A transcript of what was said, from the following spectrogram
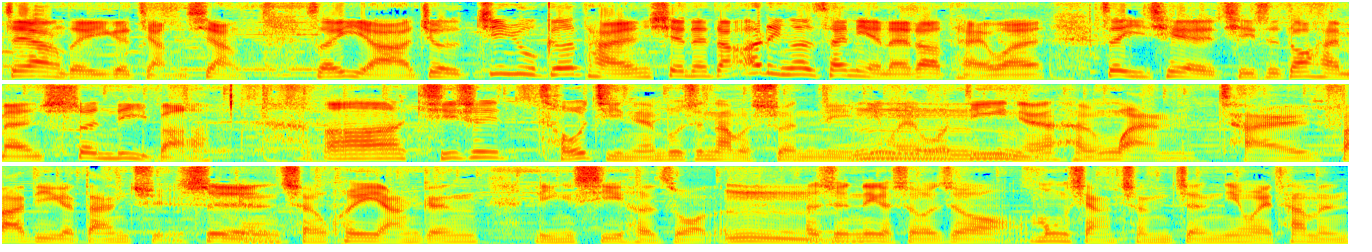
这样的一个奖项，所以啊，就进入歌坛。现在到二零二三年来到台湾，这一切其实都还蛮顺利吧？啊。其实头几年不是那么顺利，因为我第一年很晚才发第一个单曲，是跟陈辉阳跟林夕合作的。嗯，但是那个时候就梦想成真，因为他们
